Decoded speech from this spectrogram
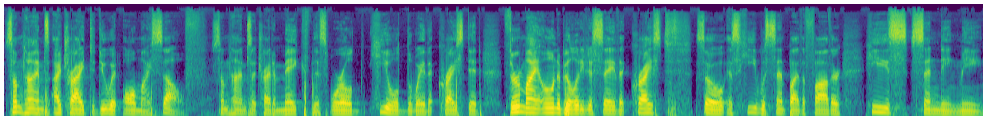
Sometimes I try to do it all myself. Sometimes I try to make this world healed the way that Christ did through my own ability to say that Christ, so as he was sent by the Father, he's sending me.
